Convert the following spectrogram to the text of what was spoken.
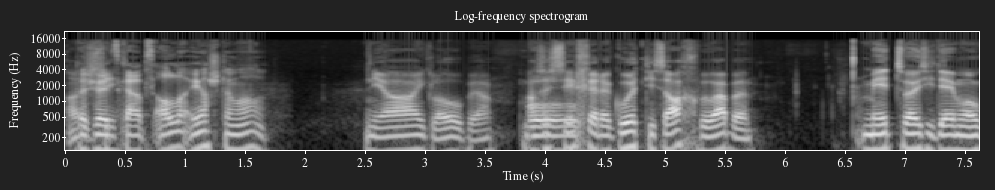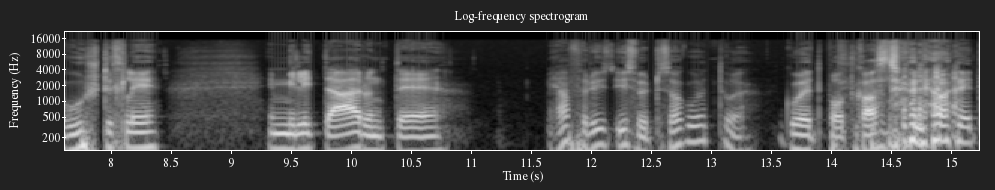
Das ist jetzt, glaube ich, das allererste Mal. Ja, ich glaube, ja. Wo- Also ist sicher eine gute Sache, weil eben, wir zwei sind im August ein bisschen im Militär und äh, ja, für uns, uns würde es auch gut tun. Gut, Podcast würde auch nicht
